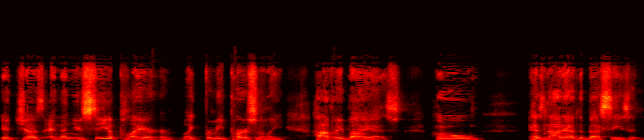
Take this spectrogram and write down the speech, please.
It just and then you see a player like for me personally, Javy Baez, who has not had the best season,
